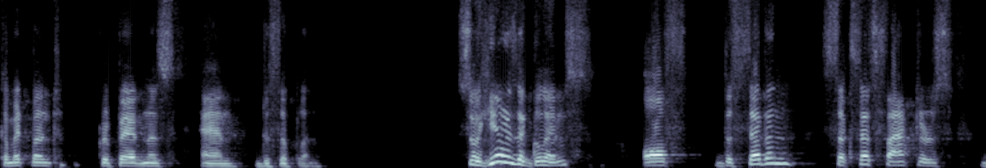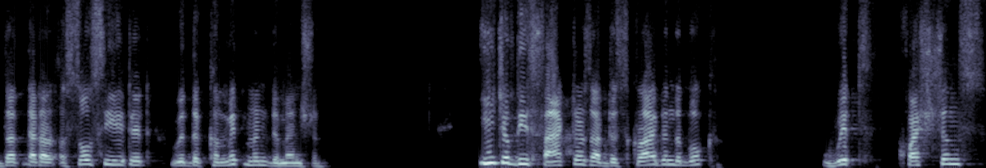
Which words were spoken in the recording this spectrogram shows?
commitment, preparedness, and discipline. So here is a glimpse of the seven success factors that, that are associated with the commitment dimension. Each of these factors are described in the book with questions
